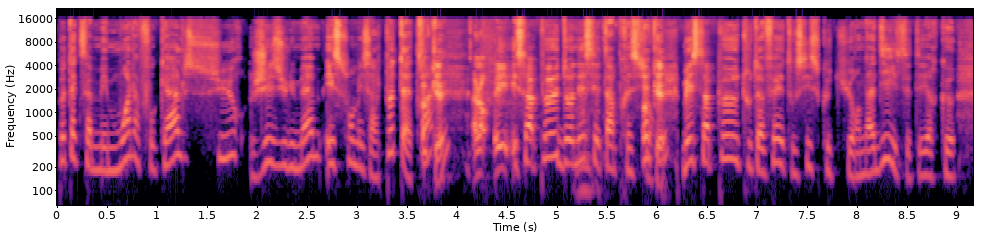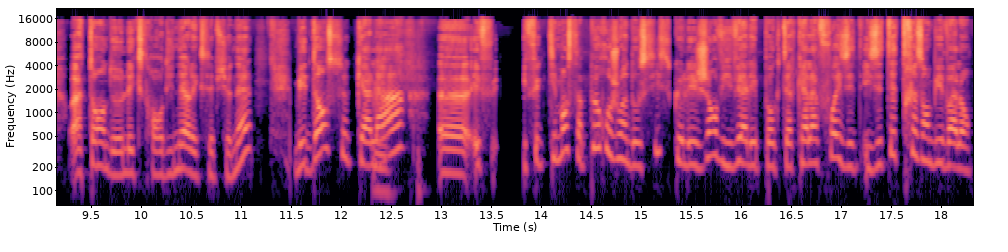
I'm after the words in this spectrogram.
peut-être que ça met moins la focale sur Jésus lui-même et son message. Peut-être. Hein. Alors, et, ça peut donner cette impression. Mais ça peut tout à fait être aussi ce que tu en as dit, c'est-à-dire que attendre l'extraordinaire, l'exceptionnel. Mais dans ce cas-là, mmh. euh, effectivement, ça peut rejoindre aussi ce que les gens vivaient à l'époque. C'est-à-dire qu'à la fois, ils étaient, très ambivalents.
